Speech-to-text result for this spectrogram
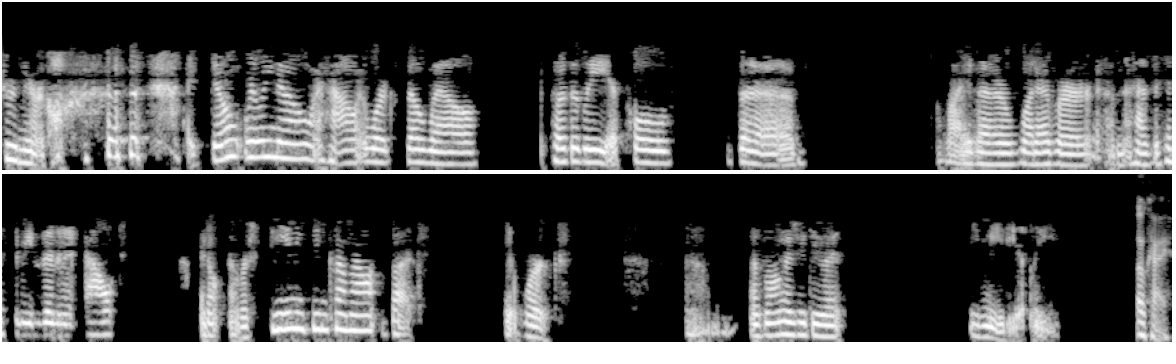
true miracle. I don't really know how it works so well. Supposedly it pulls the saliva or whatever um, that has the histamines in it out. I don't ever see anything come out, but it works. Um, as long as you do it immediately. Okay.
